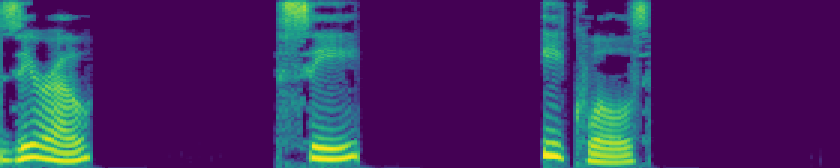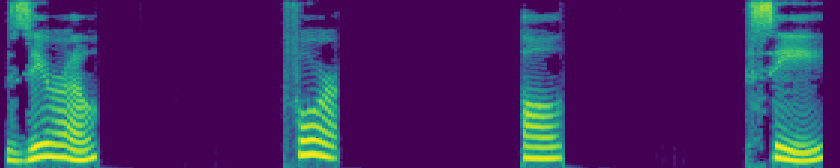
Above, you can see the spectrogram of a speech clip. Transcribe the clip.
0 c equals zero for all C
